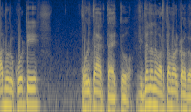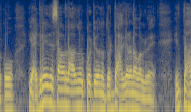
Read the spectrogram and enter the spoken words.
ಆರುನೂರು ಕೋಟಿ ಉಳಿತಾಯ ಆಗ್ತಾ ಇತ್ತು. ಇದನ್ನು ನಾವು ಅರ್ಥ ಮಾಡ್ಕೊಳ್ಬೇಕು. ಈ ಹದಿನೈದು ಸಾವಿರದ ಆರುನೂರು ಕೋಟಿ ಒಂದು ದೊಡ್ಡ ಹಗರಣವಲ್ವೇ? ಇಂತಹ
